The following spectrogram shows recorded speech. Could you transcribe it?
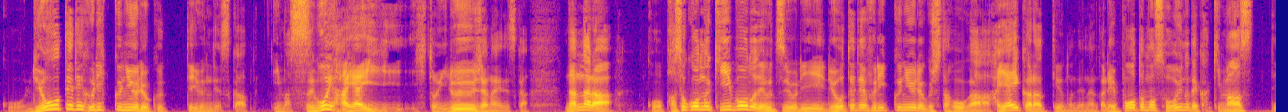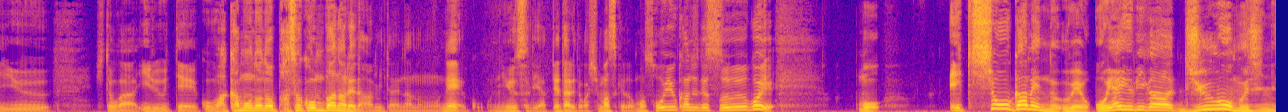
こう、両手でフリック入力って言うんですか今すごい早い人いるじゃないですか。なんなら、こう、パソコンのキーボードで打つより、両手でフリック入力した方が早いからっていうので、なんかレポートもそういうので書きますっていう人がいるって、こう、若者のパソコン離れだみたいなのもね、こう、ニュースでやってたりとかしますけども、そういう感じですごい、もう、液晶画面の上を親指が縦横無尽に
